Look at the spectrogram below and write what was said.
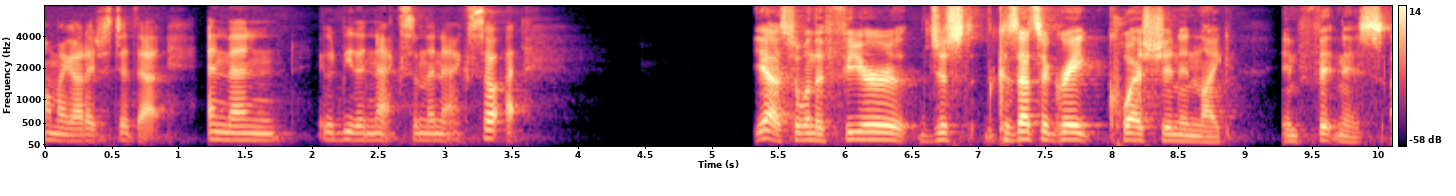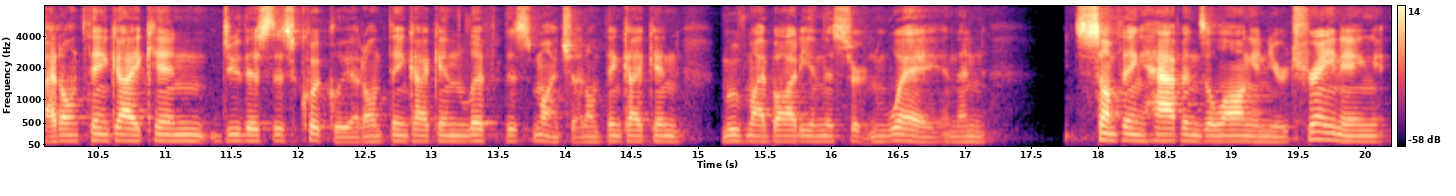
oh my God, I just did that. And then it would be the next and the next. So, I, yeah. So when the fear just, because that's a great question in like, in fitness, I don't think I can do this this quickly. I don't think I can lift this much. I don't think I can move my body in this certain way. And then something happens along in your training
